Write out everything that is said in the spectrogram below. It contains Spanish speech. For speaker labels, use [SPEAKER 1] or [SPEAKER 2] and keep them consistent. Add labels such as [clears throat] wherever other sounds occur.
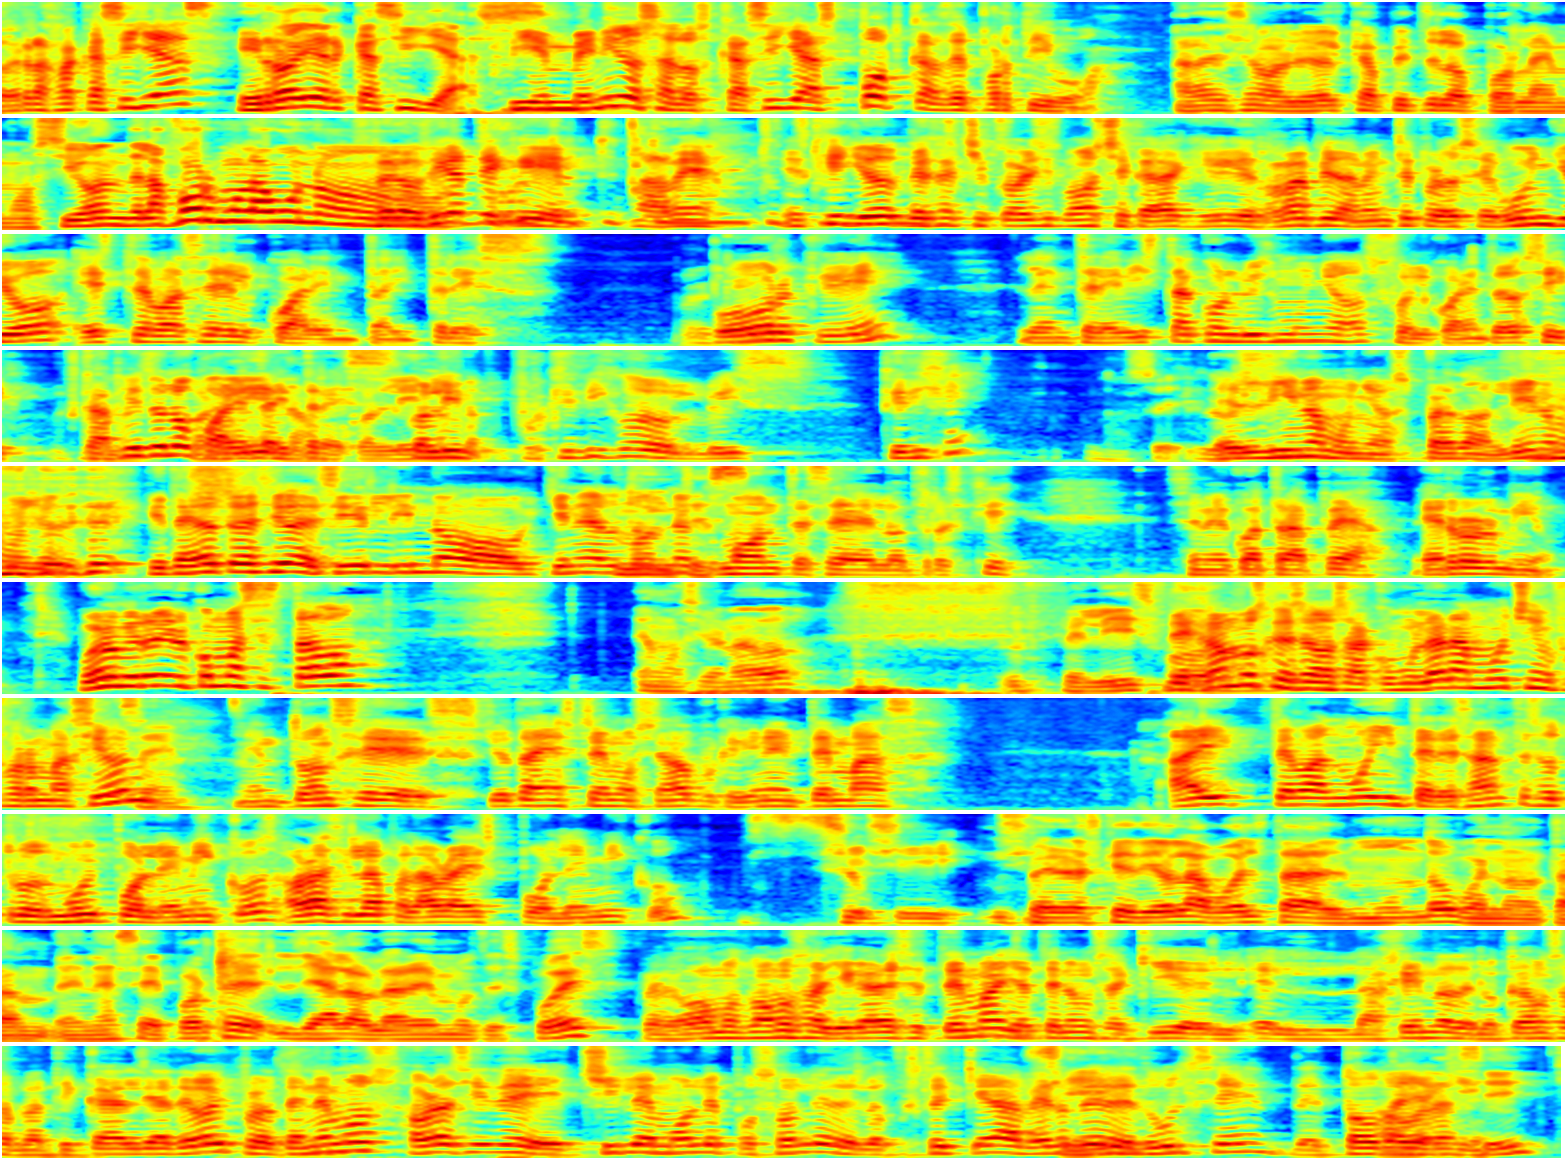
[SPEAKER 1] soy Rafa Casillas.
[SPEAKER 2] Y Roger Casillas.
[SPEAKER 1] Bienvenidos a los Casillas Podcast Deportivo.
[SPEAKER 2] Ahora se me olvidó el capítulo por la emoción de la Fórmula 1.
[SPEAKER 1] Pero fíjate que, a ver, es que yo, deja checar a ver si podemos checar aquí rápidamente, pero según yo, este va a ser el 43. Porque la entrevista con Luis Muñoz fue el 42, sí. Capítulo
[SPEAKER 2] con
[SPEAKER 1] 43.
[SPEAKER 2] Lino, con
[SPEAKER 1] con
[SPEAKER 2] Lino.
[SPEAKER 1] ¿Por qué dijo Luis? ¿Qué dije?
[SPEAKER 2] No sé. los-
[SPEAKER 1] El Lino Muñoz, perdón, Lino Muñoz. [laughs] y también otra vez iba a decir Lino. ¿Quién era el otro?
[SPEAKER 2] Montes.
[SPEAKER 1] Montes era el otro. Es que se me cuatrapea. Error mío. Bueno, mi Roger, ¿cómo has estado?
[SPEAKER 2] Emocionado. Feliz. por-
[SPEAKER 1] Dejamos que se nos acumulara mucha información.
[SPEAKER 2] Sí.
[SPEAKER 1] Entonces, yo también estoy emocionado porque vienen temas. Hay temas muy interesantes, otros muy polémicos. Ahora sí la palabra es polémico. Sí, sí. sí.
[SPEAKER 2] Pero es que dio la vuelta al mundo. Bueno, tan- en ese deporte ya lo hablaremos después.
[SPEAKER 1] Pero vamos, vamos a llegar a ese tema. Ya tenemos aquí el- el- la agenda de lo que vamos a platicar el día de hoy. Pero tenemos ahora sí de chile, mole, pozole, de lo que usted quiera, verde, de dulce, de todo hay
[SPEAKER 2] Ahora
[SPEAKER 1] aquí.
[SPEAKER 2] sí.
